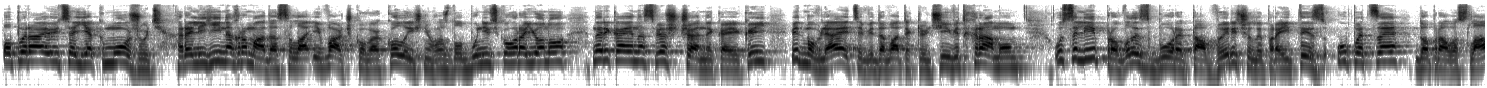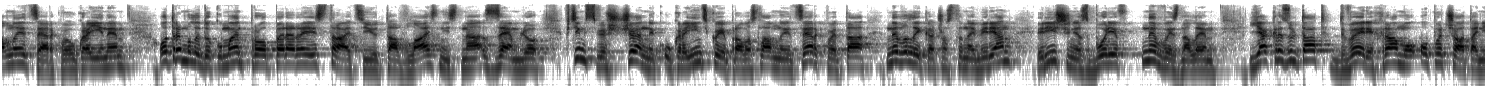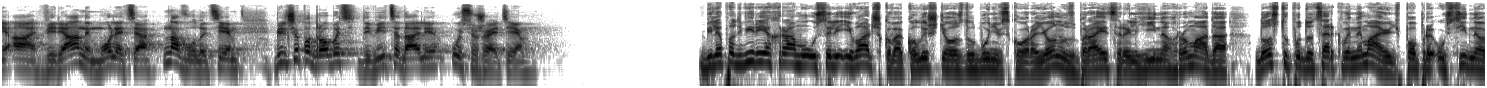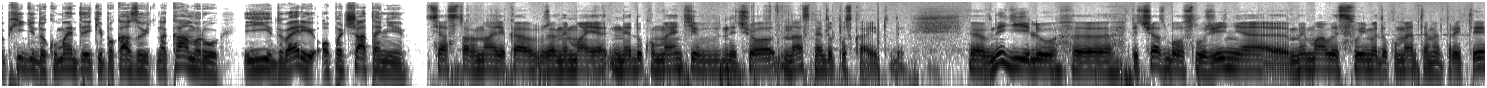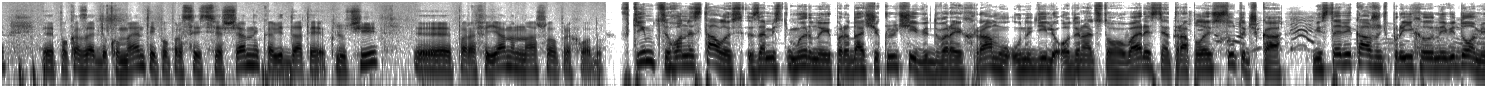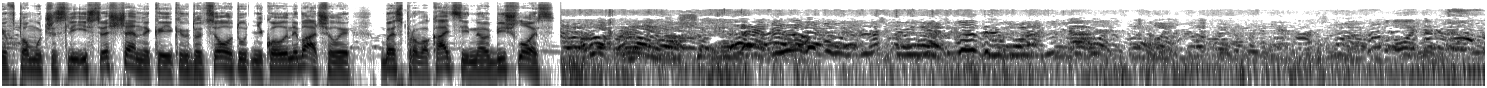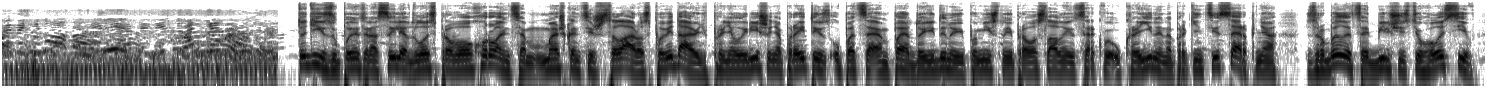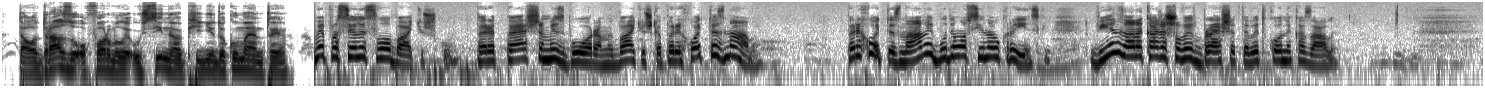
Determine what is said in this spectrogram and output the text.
Опираються як можуть. Релігійна громада села Івачкове колишнього Здолбунівського району нарікає на священника, який відмовляється віддавати ключі від храму. У селі провели збори та вирішили перейти з УПЦ до Православної церкви України. Отримали документ про перереєстрацію та власність на землю. Втім, священник Української православної церкви та невелика частина вірян рішення зборів не визнали. Як результат, двері храму опечатані, а віряни моляться на вулиці. Більше подробиць дивіться далі у сюжеті. Біля подвір'я храму у селі Івачкове, колишнього Здолбунівського району, збирається релігійна громада. Доступу до церкви не мають, попри усі необхідні документи, які показують на камеру. Її двері опечатані. Ця сторона, яка вже не має ні документів, нічого, нас не допускають туди. Е, В неділю е, під час богослужіння е, ми мали своїми документами прийти, показати документи і попросити священника віддати ключі парафіянам нашого приходу. Втім, цього не сталося. Замість мирної передачі ключів від дверей храму у неділю 11 вересня трапилась сутичка. Місцеві кажуть, приїхали невідомі, в тому числі і священники, яких до цього тут ніколи не бачили. Без провокацій не обійшлось. Тоді зупинити насилля вдалося правоохоронцям. Мешканці ж села розповідають, прийняли рішення перейти з УПЦ МП до єдиної помісної православної церкви України наприкінці серпня. Зробили це більшістю голосів та одразу оформили усі необхідні документи. Ми просили свого батюшку перед першими зборами. Батюшка, переходьте з нами. Переходьте з нами, будемо всі на українській. Він зараз каже, що ви брешете, ви такого не казали.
